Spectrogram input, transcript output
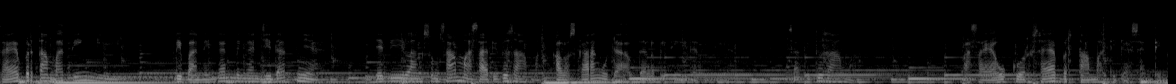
saya bertambah tinggi dibandingkan dengan jidatnya. Jadi langsung sama saat itu sama. Kalau sekarang udah udah lebih tinggi dari dia. Saat itu sama. Pas saya ukur saya bertambah 3 cm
